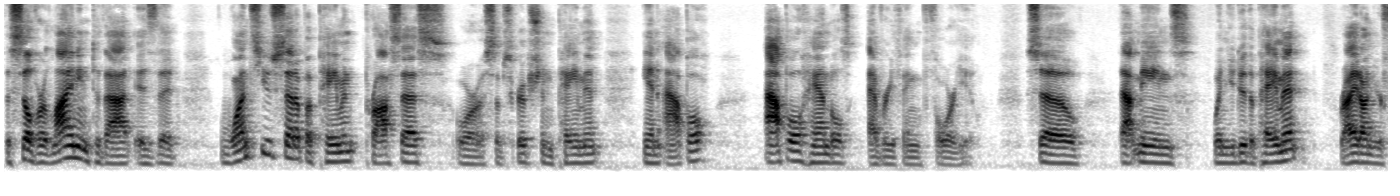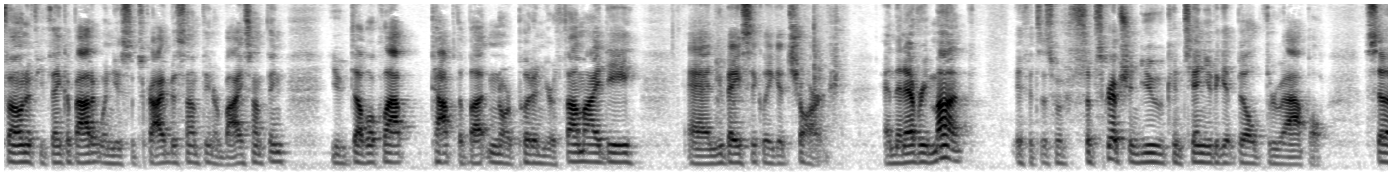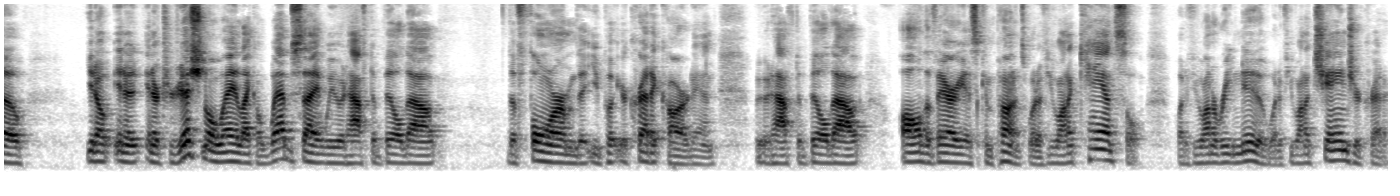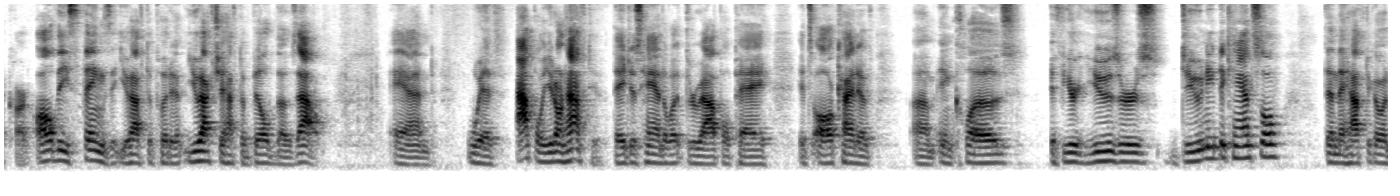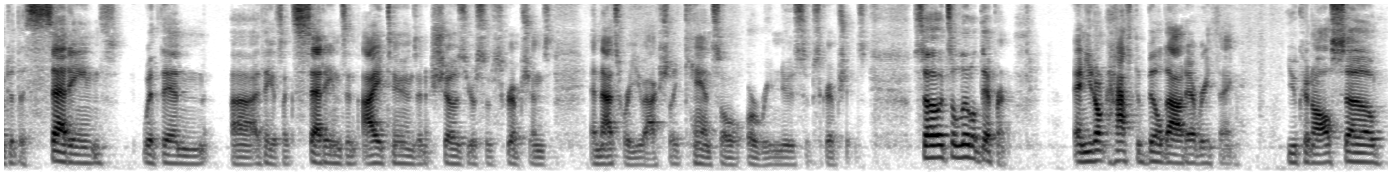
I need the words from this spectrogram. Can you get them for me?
the silver lining to that is that once you set up a payment process or a subscription payment in Apple, Apple handles everything for you. So that means when you do the payment, right on your phone, if you think about it, when you subscribe to something or buy something, you double clap, tap the button or put in your thumb ID and you basically get charged. And then every month, if it's a subscription, you continue to get billed through Apple. So, you know, in a, in a traditional way, like a website, we would have to build out the form that you put your credit card in. We would have to build out all the various components. What if you want to cancel? What if you want to renew? What if you want to change your credit card? All these things that you have to put in, you actually have to build those out. And with Apple, you don't have to. They just handle it through Apple Pay. It's all kind of um, enclosed. If your users do need to cancel, then they have to go into the settings within, uh, I think it's like settings in iTunes, and it shows your subscriptions. And that's where you actually cancel or renew subscriptions. So it's a little different and you don't have to build out everything. You can also,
